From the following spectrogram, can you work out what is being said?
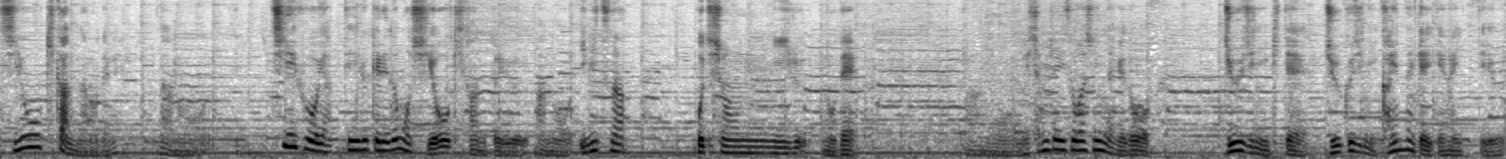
使用期間なのでね、あのチーフをやっているけれども使用期間という、あの、いびつなポジションにいるので、あのめちゃめちゃ忙しいんだけど、10時に来て19時に帰んなきゃいけないっていう、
